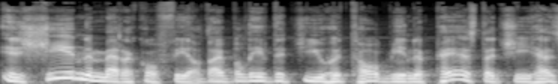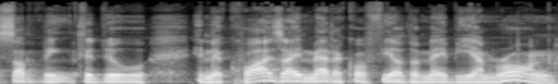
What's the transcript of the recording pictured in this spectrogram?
is she in the medical field? I believe that you had told me in the past that she has something to do in the quasi medical field, or maybe I'm wrong.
